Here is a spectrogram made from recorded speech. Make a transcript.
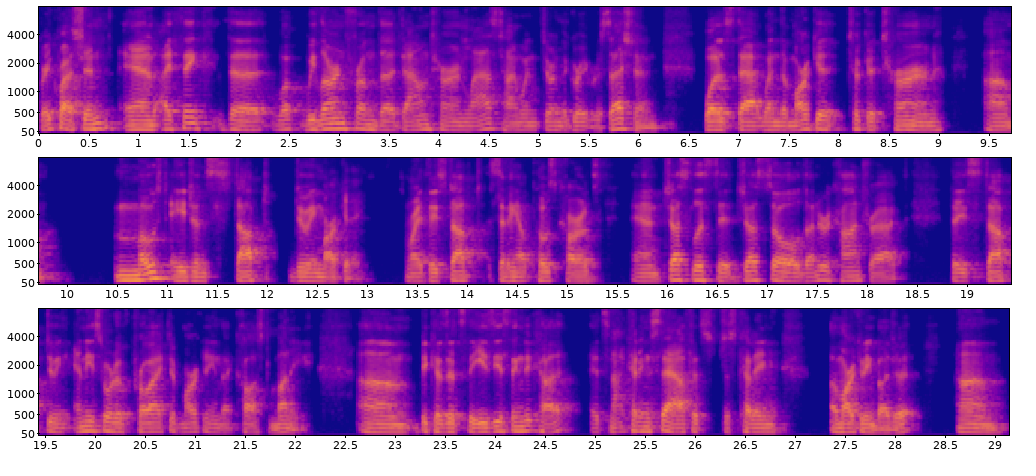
great question. And I think the what we learned from the downturn last time when during the Great Recession was that when the market took a turn, um, most agents stopped doing marketing, right? They stopped sending out postcards and just listed, just sold, under contract they stopped doing any sort of proactive marketing that cost money um, because it's the easiest thing to cut. It's not cutting staff, it's just cutting a marketing budget. Um,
